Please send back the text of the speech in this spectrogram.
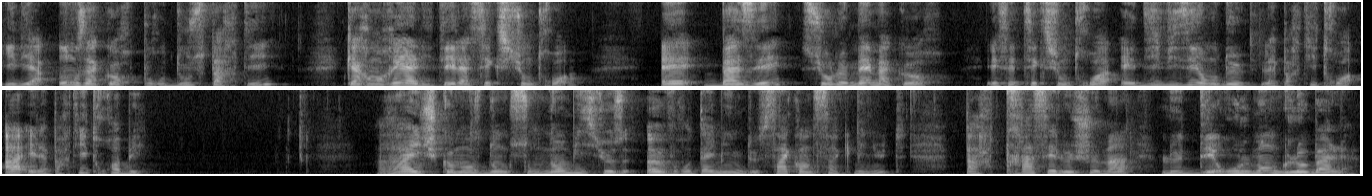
Il y a 11 accords pour 12 parties, car en réalité la section 3 est basée sur le même accord, et cette section 3 est divisée en deux, la partie 3A et la partie 3B. Reich commence donc son ambitieuse œuvre au timing de 55 minutes par tracer le chemin, le déroulement global.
